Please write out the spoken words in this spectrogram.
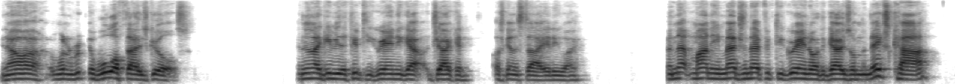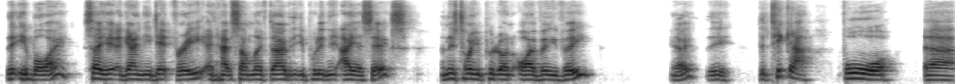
You know, I want to rip the wool off those girls. And then they give you the 50 grand, you go, joking, I was going to stay anyway. And that money, imagine that 50 grand either goes on the next car that you buy. So you, again, you're debt free and have some left over that you put in the ASX. And this time you put it on IVV, you know, the, the ticker for uh,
